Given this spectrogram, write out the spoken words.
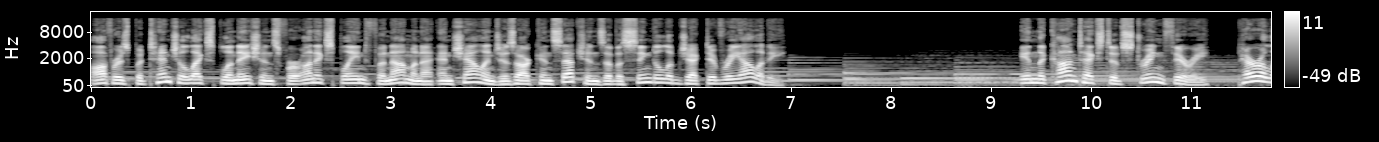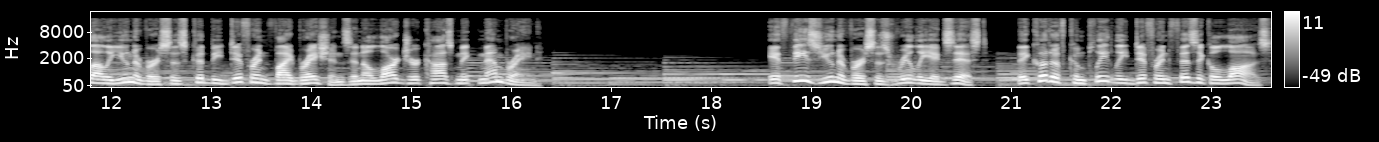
offers potential explanations for unexplained phenomena and challenges our conceptions of a single objective reality. In the context of string theory, parallel universes could be different vibrations in a larger cosmic membrane. If these universes really exist, they could have completely different physical laws,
